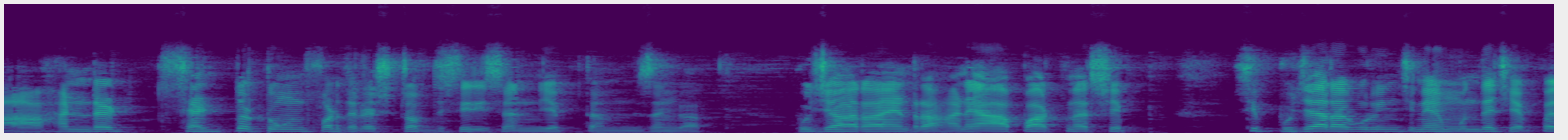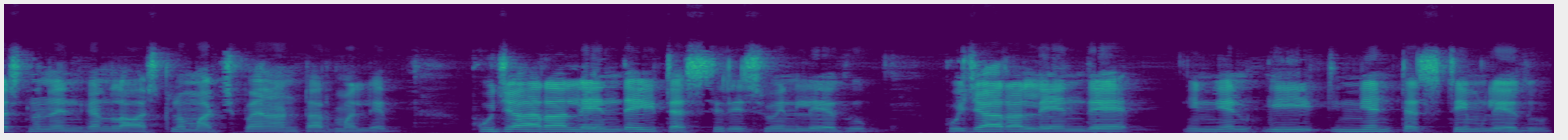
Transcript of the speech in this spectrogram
ఆ hundred set the tone for the rest of the series అని చెప్తాను నిజంగా. పుజారా అండ్ రహానే ఆ పార్ట్నర్షిప్. సి పుజారా గురించి నేను ముందే చెప్పేస్తున్నాను ఎందుకంటే లాస్ట్లో మర్చిపోయాను అంటారు మళ్ళీ. పుజారా లేనిదే ఈ టెస్ట్ సిరీస్ విన్ లేదు. పుజారా లేనిదే ఇండియన్ ఈ ఇండియన్ టెస్ట్ టీం లేదు.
